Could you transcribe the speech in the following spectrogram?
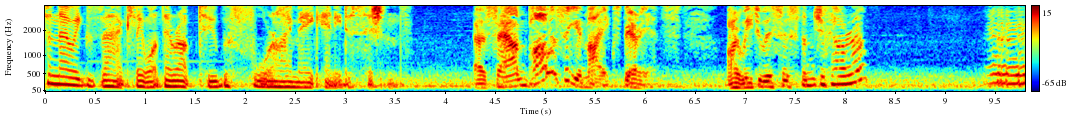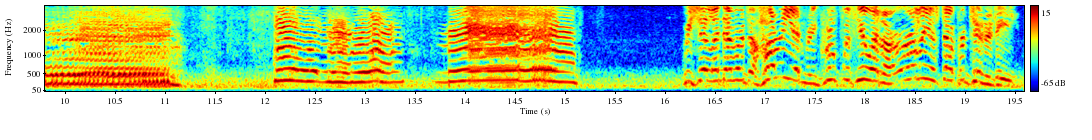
To know exactly what they're up to before I make any decisions. A sound policy, in my experience. Are we to assist them, Jakarro? We shall endeavor to hurry and regroup with you at our earliest opportunity.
